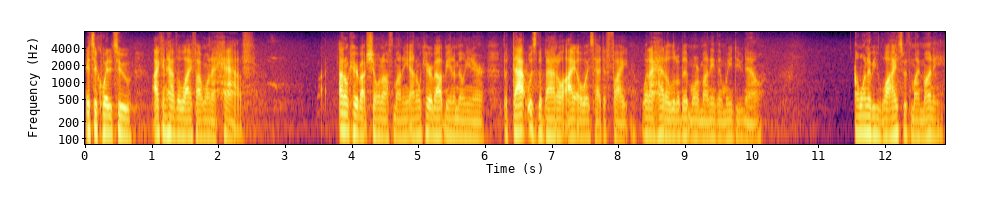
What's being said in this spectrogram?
it's equated to I can have the life I want to have. I don't care about showing off money. I don't care about being a millionaire. But that was the battle I always had to fight when I had a little bit more money than we do now. I want to be wise with my money.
